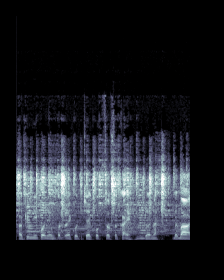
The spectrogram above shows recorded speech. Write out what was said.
แล้วคลิปนี้ก็อย่าลืมกดไลค์กดแชร์กด subscribe ผมด้วยนะบ๊ายบาย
